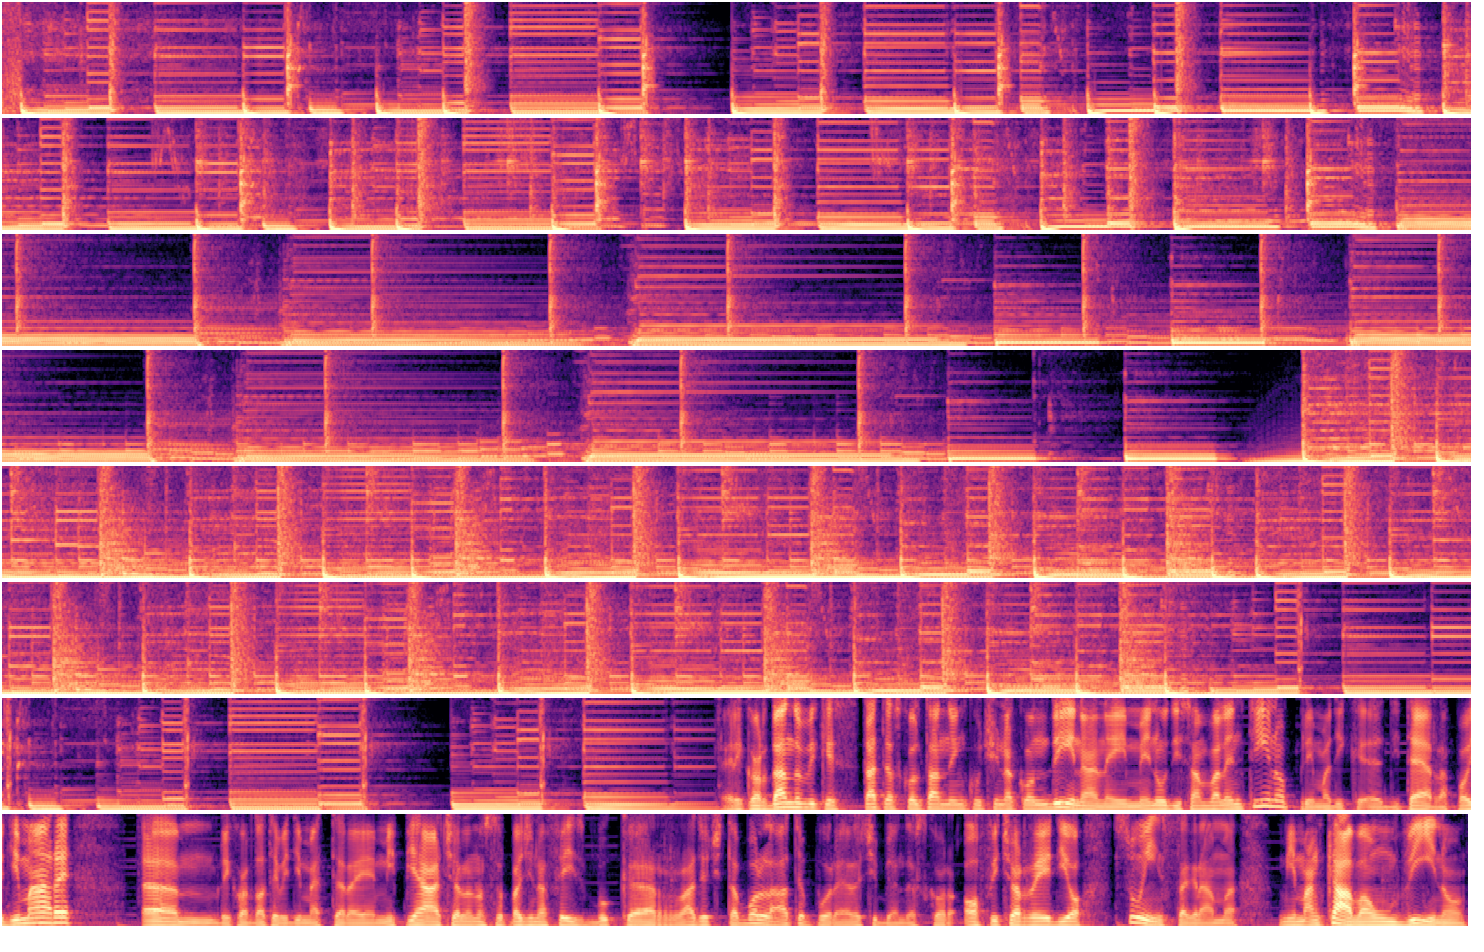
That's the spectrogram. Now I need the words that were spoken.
Ricordandovi che state ascoltando in cucina con Dina nei menù di San Valentino, prima di, di terra, poi di mare. Um, ricordatevi di mettere mi piace alla nostra pagina Facebook Radio Città Bollate oppure RCB underscore official radio su Instagram. Mi mancava un vino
